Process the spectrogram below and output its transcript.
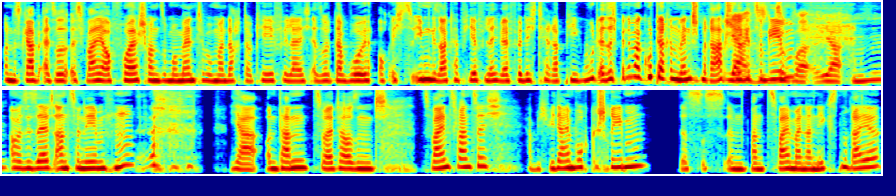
und es gab, also es waren ja auch vorher schon so Momente, wo man dachte, okay, vielleicht, also da, wo auch ich zu ihm gesagt habe, hier, vielleicht wäre für dich Therapie gut. Also ich bin immer gut darin, Menschen Ratschläge zu geben. Super. Ja. Mhm. Aber sie selbst anzunehmen, hm? Ja, und dann 2022 habe ich wieder ein Buch geschrieben. Das ist im Band 2 meiner nächsten Reihe,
